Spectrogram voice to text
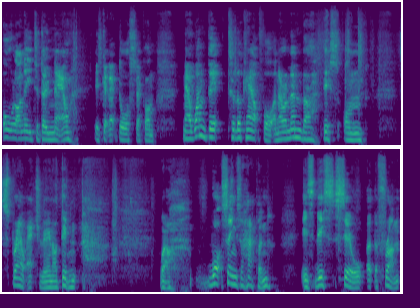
all I need to do now is get that doorstep on. Now one bit to look out for, and I remember this on Sprout actually, and I didn't, well, what seems to happen is this sill at the front,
